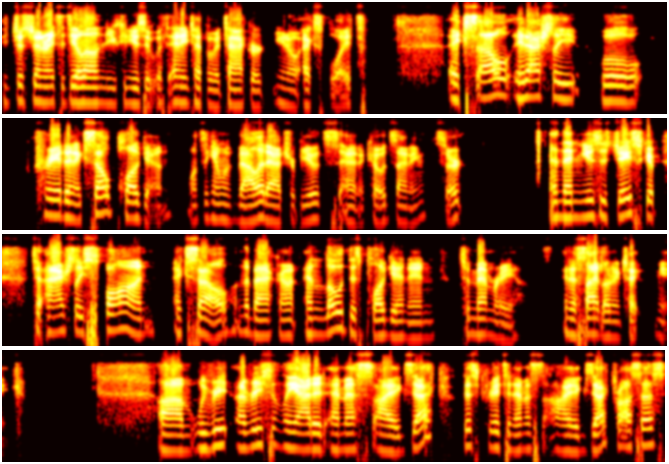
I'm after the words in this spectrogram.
it just generates a DLL and you can use it with any type of attack or you know exploit. Excel, it actually will create an Excel plugin, once again with valid attributes and a code signing cert, and then uses JScript to actually spawn Excel in the background and load this plugin in to memory in a side loading technique. Um, we re I recently added MSI exec. This creates an MSI exec process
